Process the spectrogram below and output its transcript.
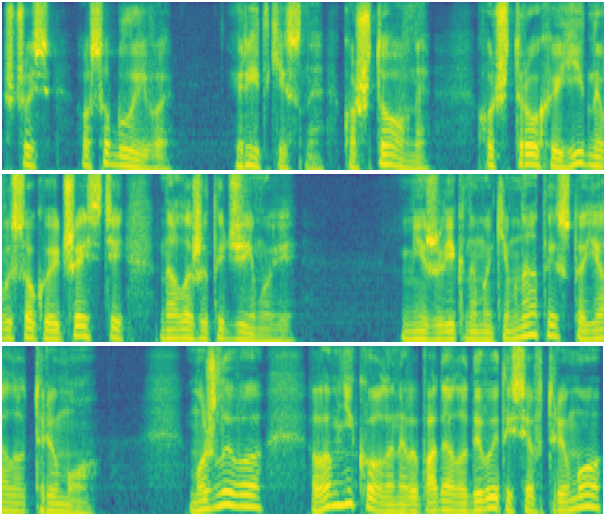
щось особливе, рідкісне, коштовне, хоч трохи гідне високої честі належати Джимові. Між вікнами кімнати стояло трюмо. Можливо, вам ніколи не випадало дивитися в трюмо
